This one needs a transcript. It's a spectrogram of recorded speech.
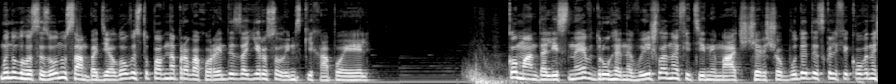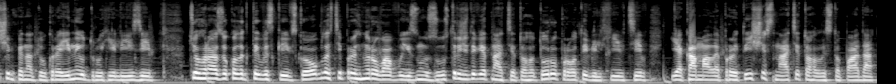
Минулого сезону сам Бадіало виступав на правах оренди за Єрусалимський ХПЛ. Команда Лісне вдруге не вийшла на офіційний матч, через що буде дискваліфікована з чемпіонату України у другій лізі. Цього разу колектив із Київської області проігнорував виїзну зустріч 19-го туру проти вільхівців, яка мала пройти 16 листопада.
